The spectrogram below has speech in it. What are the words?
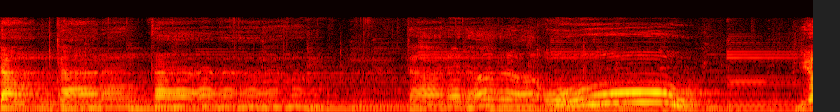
딴따란딴 따라라라 오. 야.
